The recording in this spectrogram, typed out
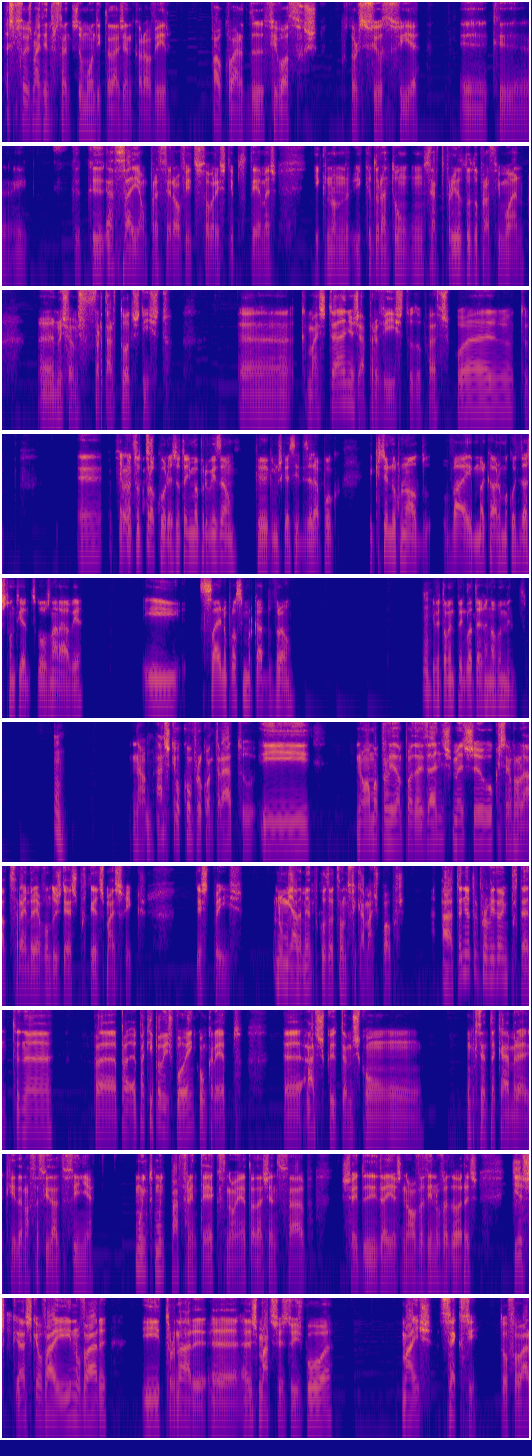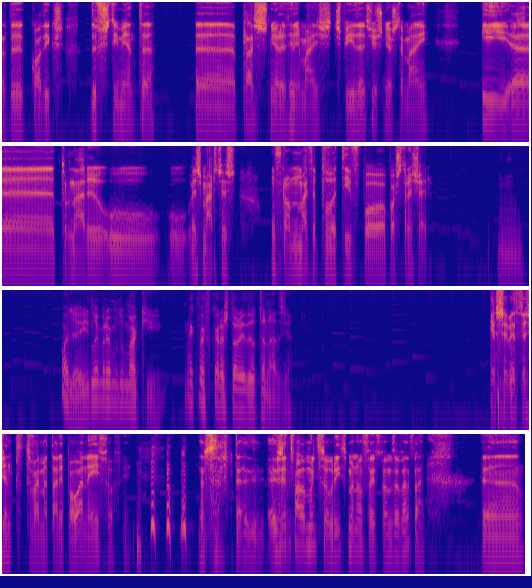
as pessoas mais interessantes do mundo e que toda a gente quer ouvir. Falo claro de filósofos, professores de filosofia eh, que, que, que anseiam para ser ouvidos sobre este tipo de temas e que, não, e que durante um, um certo período do próximo ano uh, nos vamos fartar todos disto. Uh, que mais tenho? Já previsto do Passo Coelho. É, Enquanto tu procuras, eu tenho uma previsão que, que, me esqueci de dizer há pouco. Que Cristiano Ronaldo vai marcar uma quantidade estonteante de gols na Arábia e sai no próximo mercado de verão. Hum. Eventualmente para a Inglaterra novamente. Hum. Não, Hum. acho que ele cumpre o contrato e não há uma previsão para dois anos, mas uh, o Cristiano Ronaldo será em breve um dos 10 portugueses mais ricos deste país. Nomeadamente porque os outros vão de ficar mais pobres. Ah, tenho outra previsão importante na, para, para, para aqui para Lisboa, em concreto. Uh, acho que estamos com um, um presidente da Câmara aqui da nossa cidade vizinha muito, muito para a frente que não é? Toda a gente sabe, cheio de ideias novas e inovadoras. E acho, acho que ele vai inovar e tornar uh, as marchas de Lisboa mais sexy. Estou a falar de códigos de vestimenta uh, para as senhoras irem mais despidas e os senhores também. E uh, tornar o, o- as marchas um fenómeno mais apelativo para o, para o estrangeiro. Hum. Olha, e lembrei-me uma aqui. Como é que vai ficar a história da eutanásia? Queres saber se a gente te vai matar para o ano? É isso, Sofia? Não sei. A gente fala muito sobre isso, mas não sei se vamos avançar. Ah,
